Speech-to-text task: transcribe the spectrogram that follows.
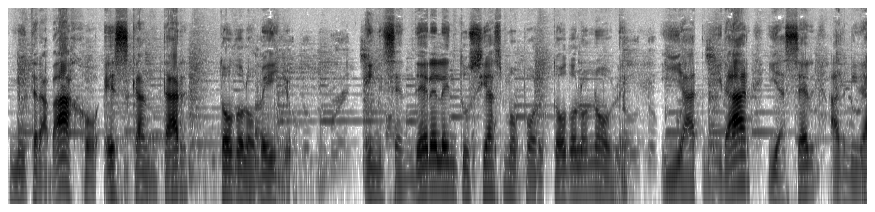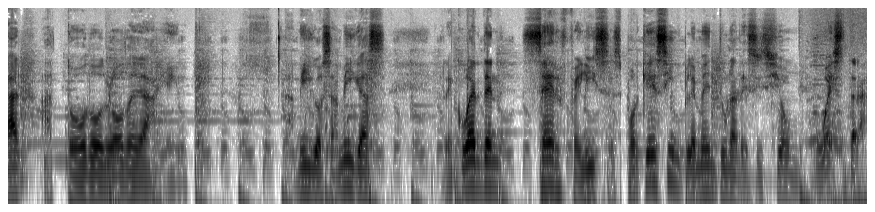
Mi trabajo es cantar todo lo bello, encender el entusiasmo por todo lo noble y admirar y hacer admirar a todo lo de la gente. Amigos, amigas, recuerden ser felices porque es simplemente una decisión vuestra,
